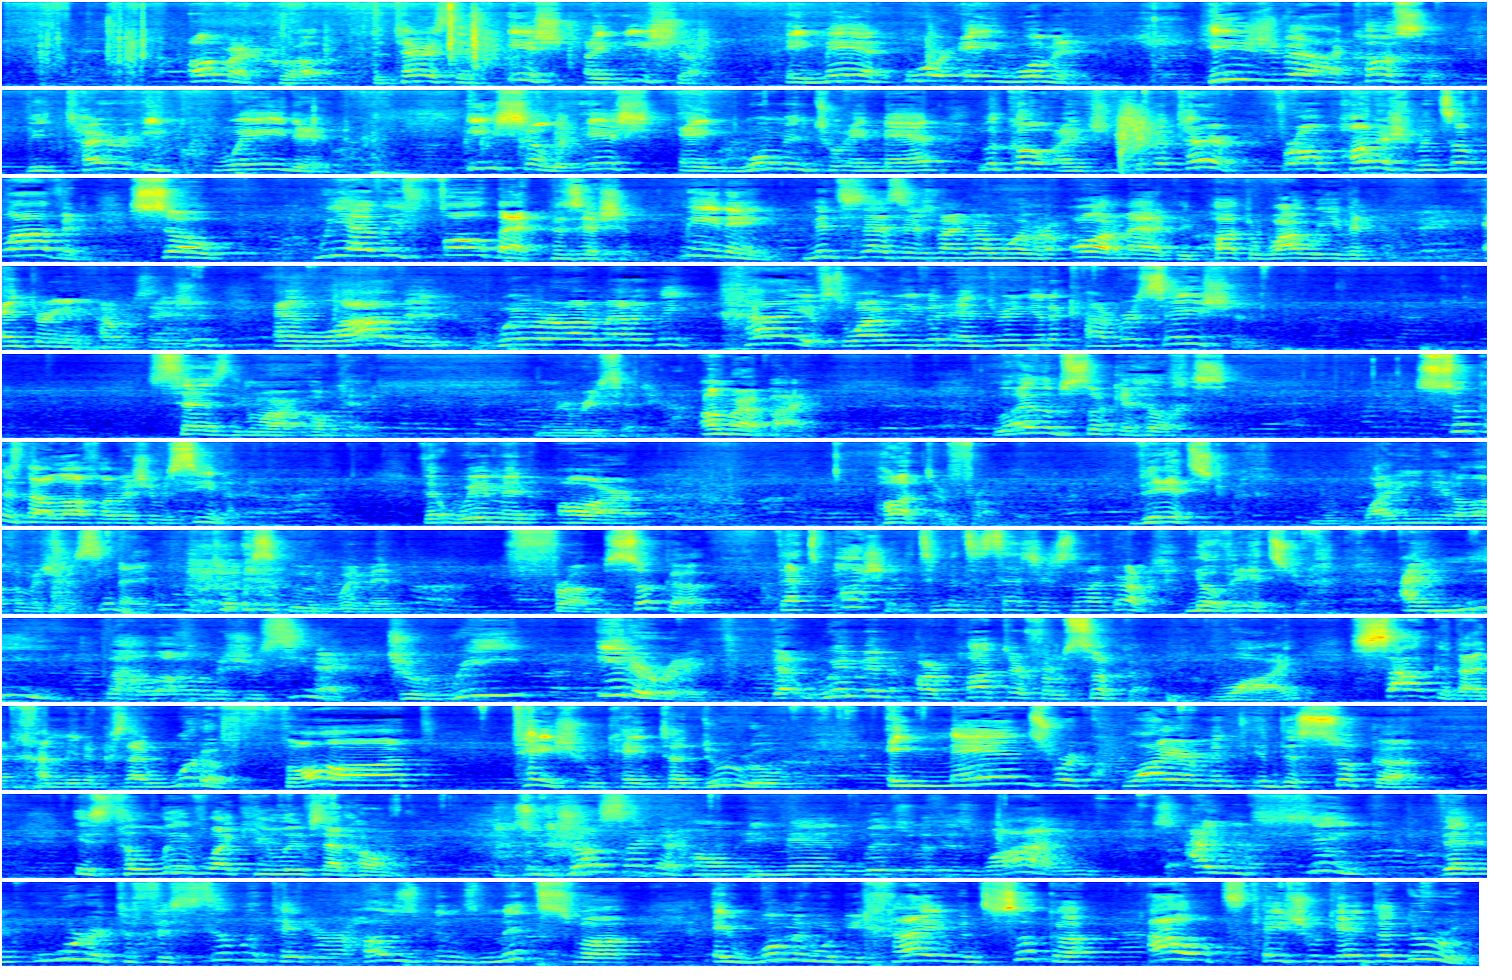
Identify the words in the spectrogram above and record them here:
Amar Kra, the Torah says, Ish a Isha, a man or a woman. Hishva Akasa, the Torah equated Isha ish, a woman to a man, l'kol for all punishments of lavin. So we have a fallback position, meaning mitzvahs my grown women are automatically potter. Why we even entering in a conversation? And lavin, women are automatically chayiv. So why are we even entering in a conversation? Says the Gemara. Okay, let me reset here. Amar Abai, La'ilam Sukkah Hilchas. Sukkah is the Allah Mishra that women are potter from. Why do you need Allah Sinai to exclude women from Sukkah? That's Pasha. It's a mitzvah No, v'itzrach. I need the halacha Sinai to reiterate that women are potter from Sukkah. Why? Because I would have thought Teshu came Taduru. A man's requirement in the Sukkah is to live like he lives at home. So just like at home, a man lives with his wife. So I would think that in order to facilitate her husband's mitzvah, a woman would be chayiv in sukkah out teshu taduru.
